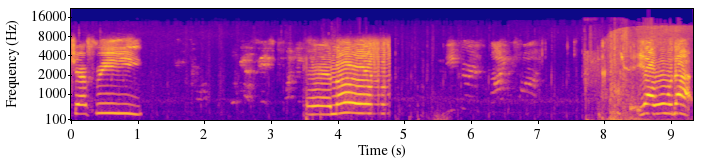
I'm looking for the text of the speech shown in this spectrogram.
Jeffrey. Hello. Yeah, what was that?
